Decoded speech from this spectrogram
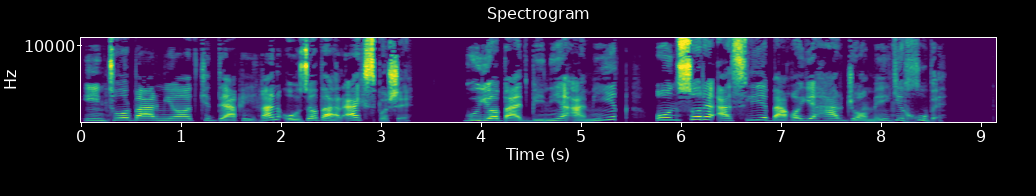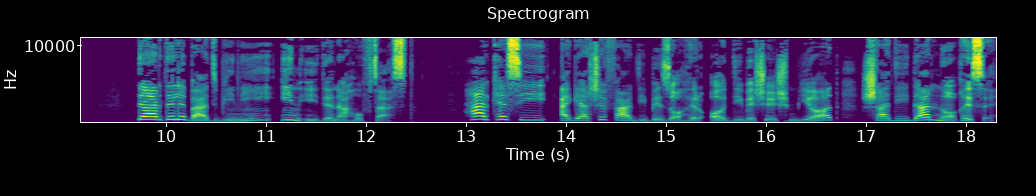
اینطور برمیاد که دقیقا اوضاع برعکس باشه. گویا بدبینی عمیق عنصر اصلی بقای هر جامعه خوبه. در دل بدبینی این ایده نهفته است. هر کسی اگرچه فردی به ظاهر عادی به چشم بیاد شدیداً ناقصه.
